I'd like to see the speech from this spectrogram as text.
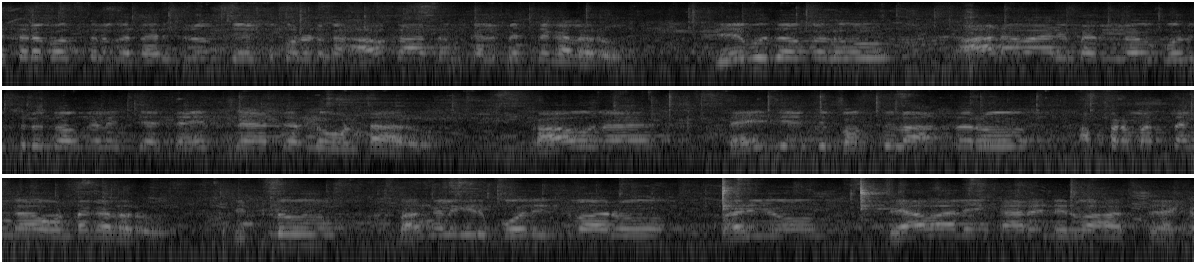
ఇతర భక్తులకు దర్శనం చేసుకున్నట్టుకు అవకాశం కల్పించగలరు. జేబు దొంగలు ఆడవారి మెడలో గొలుసులు దొంగలించే టైం స్నాచర్లు ఉంటారు. కావున దయచేసి భక్తులు అందరూ అప్రమత్తంగా ఉండగలరు. ఇట్లు మంగళగిరి పోలీసు వారు మరియు దేవాలయ కార్యనిర్వాహక శాఖ.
